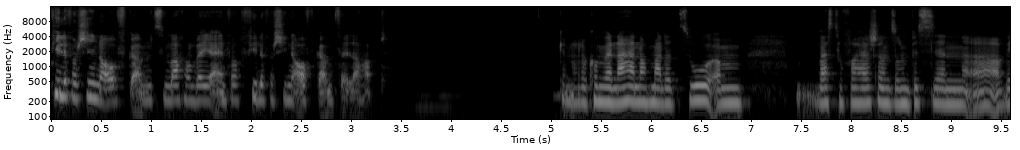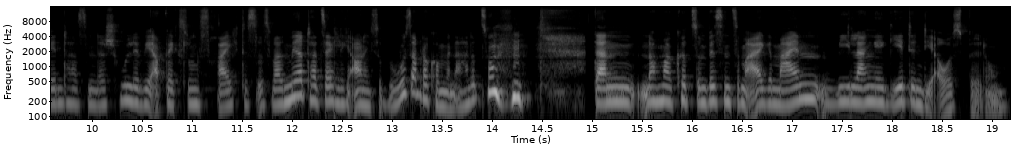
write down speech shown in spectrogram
viele verschiedene Aufgaben zu machen, weil ihr einfach viele verschiedene Aufgabenfelder habt. Genau, da kommen wir nachher nochmal dazu. Ähm, was du vorher schon so ein bisschen äh, erwähnt hast in der Schule, wie abwechslungsreich das ist, war mir tatsächlich auch nicht so bewusst, aber da kommen wir nachher dazu. Dann nochmal kurz so ein bisschen zum Allgemeinen. Wie lange geht denn die Ausbildung?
